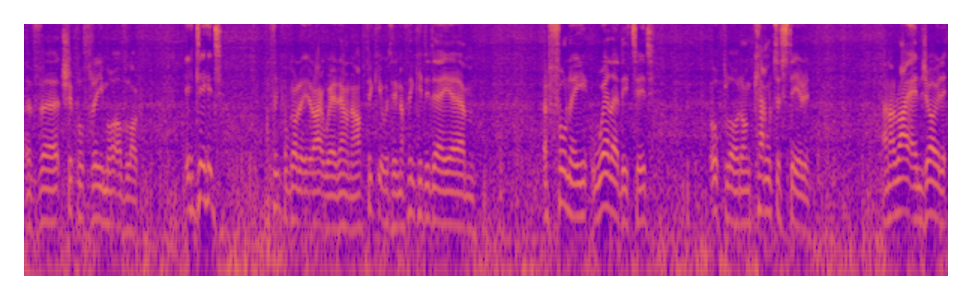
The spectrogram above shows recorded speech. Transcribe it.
of uh, Triple Three Motor Vlog. He did. I think I've got it the right way down now. I think it was in. I think he did a um, a funny, well edited upload on counter steering, and I right enjoyed it.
